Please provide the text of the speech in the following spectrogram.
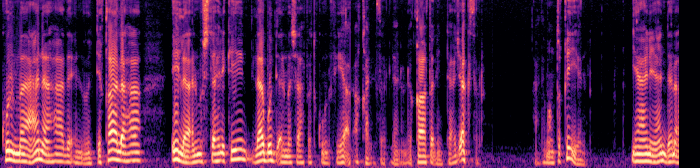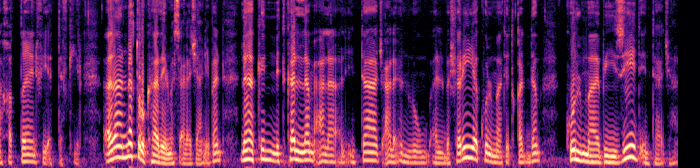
كل ما عنا هذا أنه انتقالها إلى المستهلكين لابد المسافة تكون فيها أقل لأن نقاط الإنتاج أكثر. هذا منطقيا. يعني عندنا خطين في التفكير. الآن نترك هذه المسألة جانبا لكن نتكلم على الإنتاج على أنه البشرية كل ما تتقدم كل ما بيزيد إنتاجها.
